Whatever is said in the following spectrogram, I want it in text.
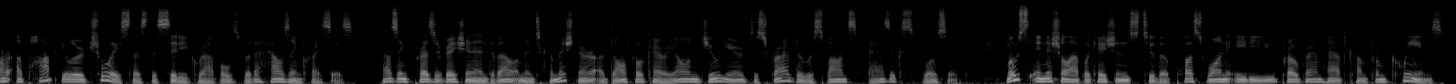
are a popular choice as the city grapples with a housing crisis. Housing Preservation and Development Commissioner Adolfo Carrion Jr. described the response as explosive. Most initial applications to the Plus One ADU program have come from Queens,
